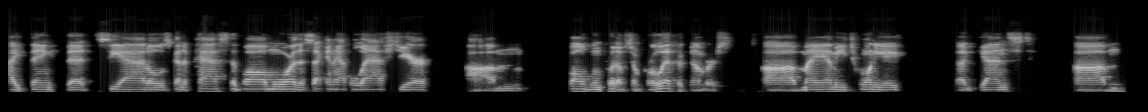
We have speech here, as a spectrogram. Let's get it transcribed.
I think that Seattle is going to pass the ball more. The second half of last year, um, Baldwin put up some prolific numbers. Uh, Miami 28 against um,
